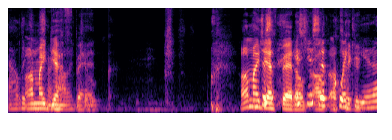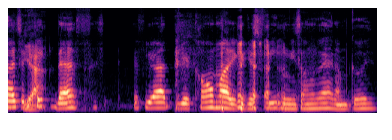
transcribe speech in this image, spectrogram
Allergies On my deathbed. On my Just- deathbed, it's I'll, just I'll, a I'll quickie, a, you know. It's a yeah, quick death. If you're at your coma, you can just feed me some of that. I'm good.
